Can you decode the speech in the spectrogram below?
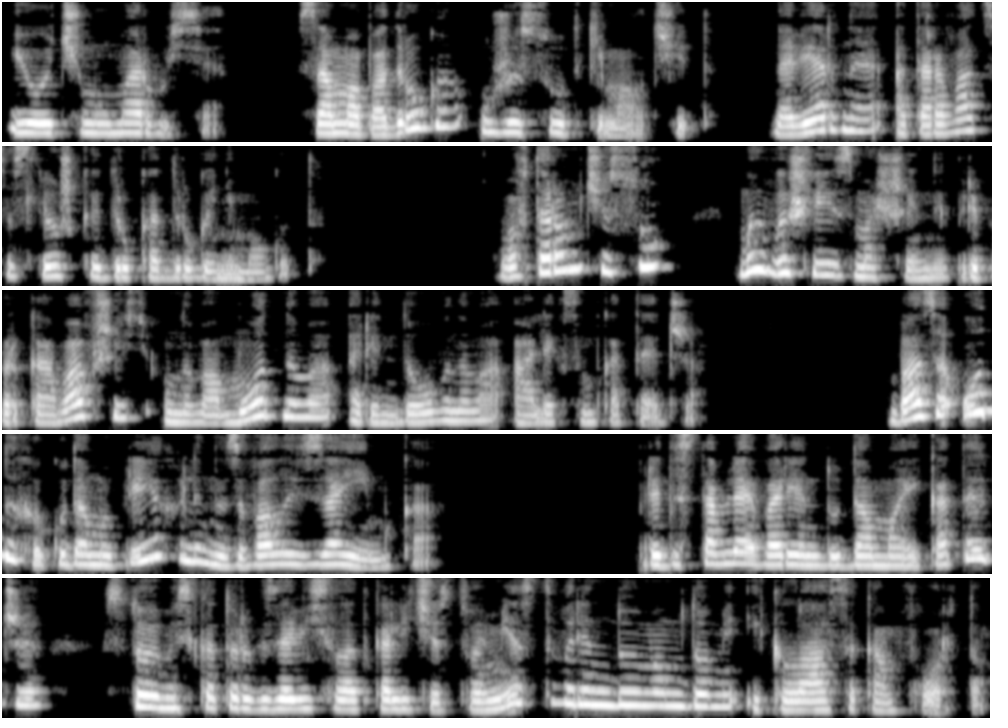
и отчиму Марусе. Сама подруга уже сутки молчит. Наверное, оторваться с Лешкой друг от друга не могут. Во втором часу мы вышли из машины, припарковавшись у новомодного, арендованного Алексом коттеджа. База отдыха, куда мы приехали, называлась «Заимка». Предоставляя в аренду дома и коттеджи, стоимость которых зависела от количества мест в арендуемом доме и класса комфорта.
